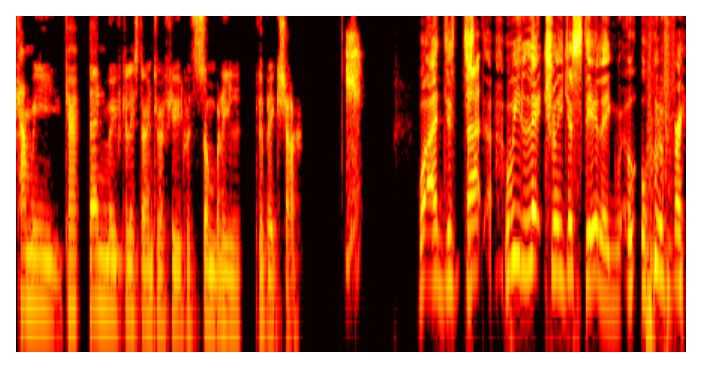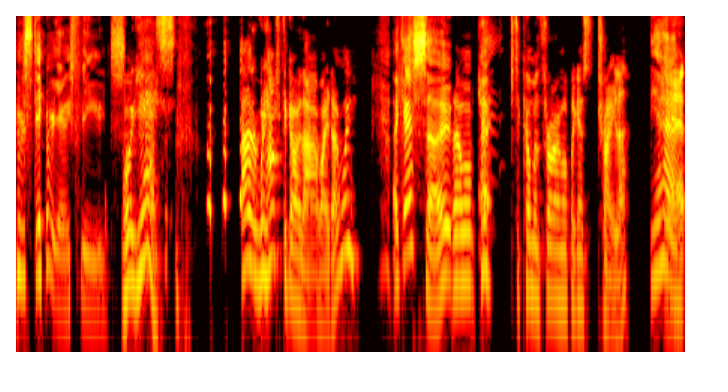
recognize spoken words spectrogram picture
can we can then move Kalisto into a feud with somebody like the Big Show? Well, and just, just are we literally just stealing all all of Rey Mysterio's feuds? Well, yes. uh, we have to go that way, don't we? I guess so. I want Kev to come and throw him up against the trailer. Yeah,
